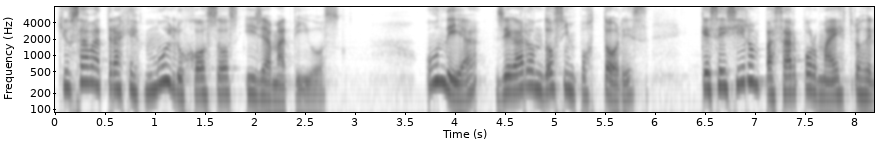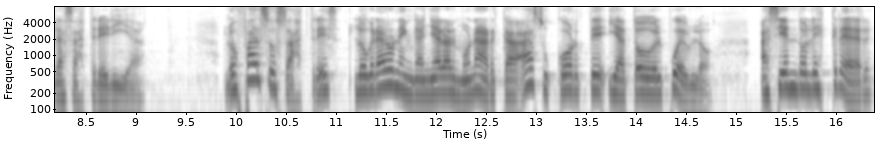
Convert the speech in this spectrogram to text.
que usaba trajes muy lujosos y llamativos. Un día llegaron dos impostores que se hicieron pasar por maestros de la sastrería. Los falsos sastres lograron engañar al monarca, a su corte y a todo el pueblo, haciéndoles creer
